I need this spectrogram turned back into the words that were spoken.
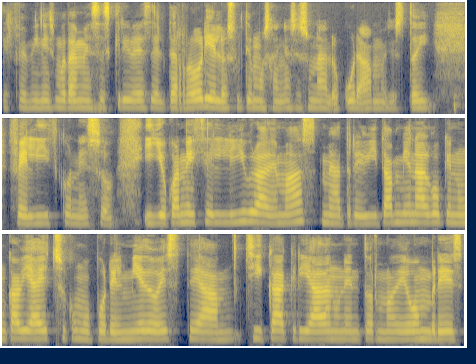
el feminismo también se escribe desde el terror y en los últimos años es una locura, vamos, yo estoy feliz con eso. Y yo cuando hice el libro además me atreví también a algo que nunca había hecho como por el miedo este a chica criada en un entorno de hombres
